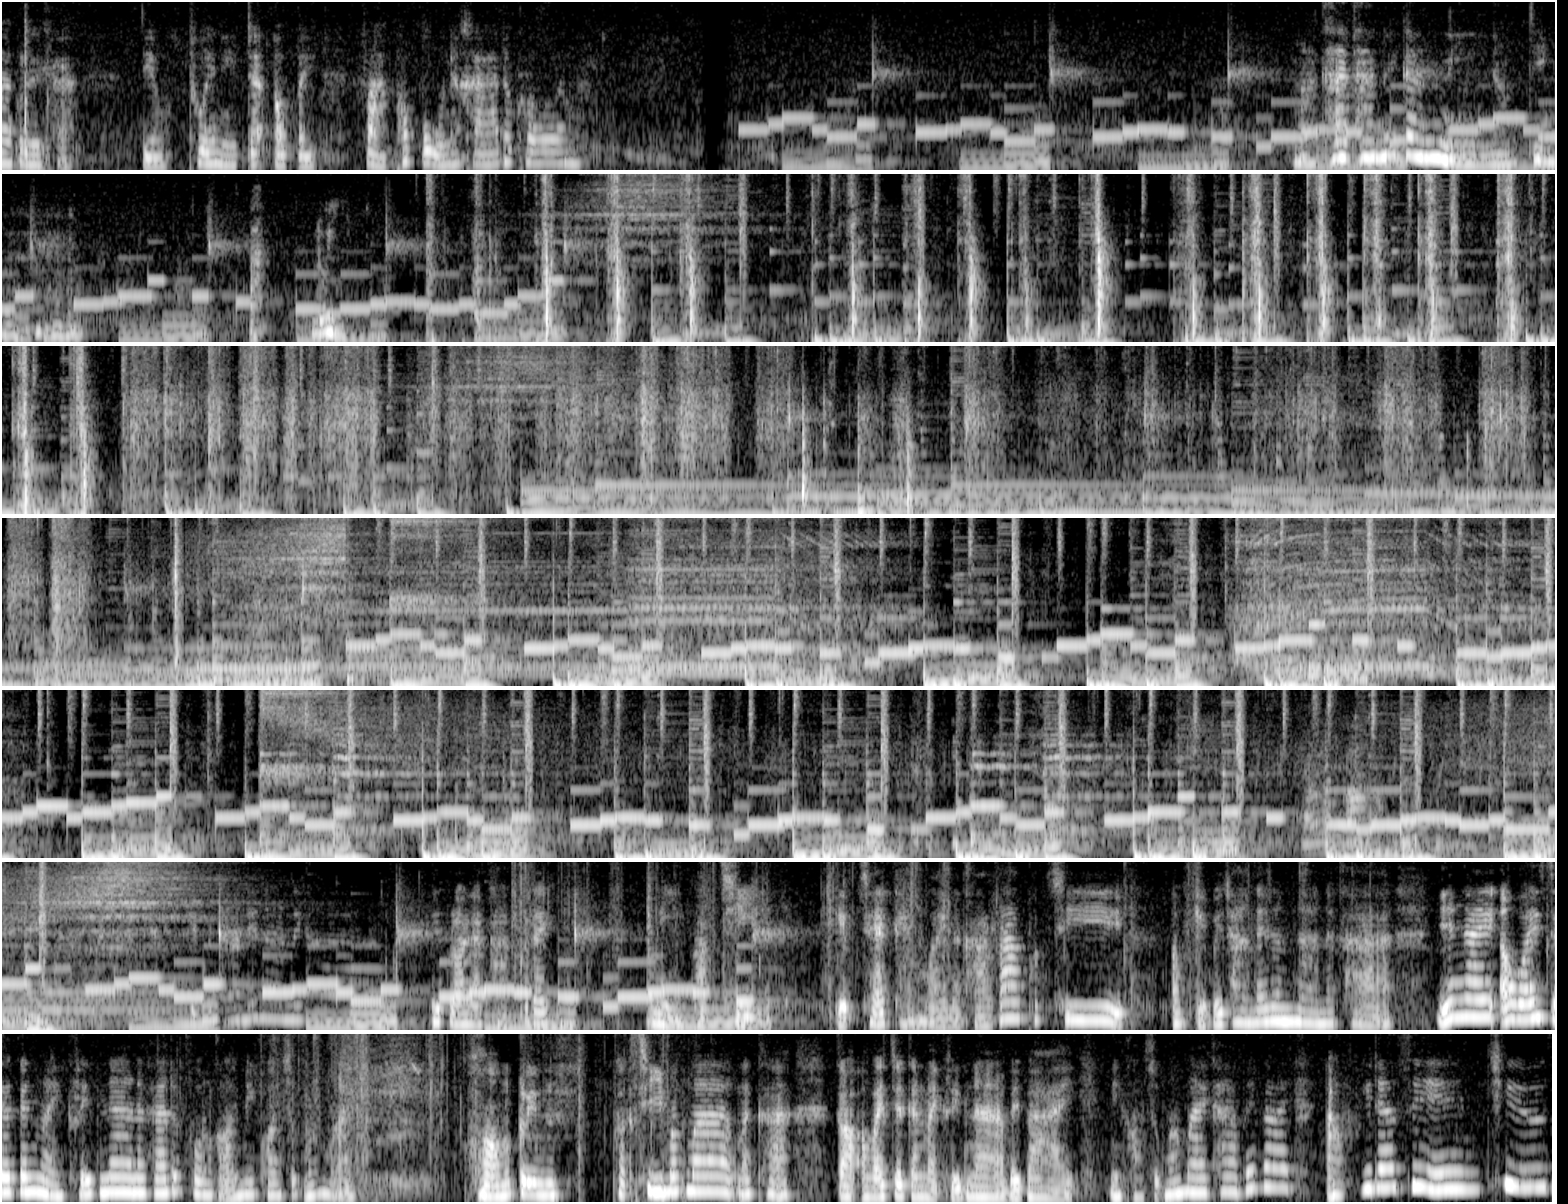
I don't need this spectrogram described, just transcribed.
ากเลยค่ะ เดี๋ยวถ้วยนี้จะเอาไปฝากพ่อปู่นะคะทุกคนมาค่ะทานด้วยกันนี่น้ำจิ้มปะลุย รียบร้อยแล้วค่ะ ก็ได้หมี่ผักชี เก็บแช่แข็งไว้นะคะ รากผักชี เอาเก็บไว้ทานได้นานๆนะคะ ยังไงเอาไว้เจอกันใหม่คลิปหน้านะคะ ทุกคนขอให้มีความสุขมากมายหอมกลิ่นผักชีมากๆนะคะ ก็เอาไว้เจอกันใหม่คลิปหน้า บ๊ายบาย มีความสุขมากมายค่ะ บ๊ายบาย auf Wiedersehen tschüss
